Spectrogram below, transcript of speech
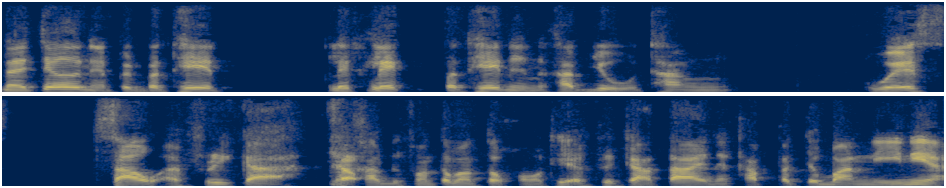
ไนเจอร์เนี่ยเป็นประเทศเล็ก ๆ ประเทศหนึ่งนะครับ อยู่ทาง West South Africa นะครับหรือฝั่งตะวันตกของที่แอฟริกาใต้นะครับ ปัจจุบันนี้เนี่ย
